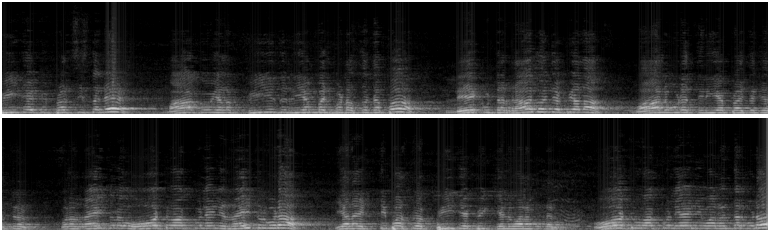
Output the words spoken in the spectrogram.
బీజేపీ ప్రశ్నిస్తేనే మాకు ఇలా ఫీజు రియంబర్స్మెంట్ వస్తుంది తప్ప లేకుంటే రాదు అని చెప్పి అలా వాళ్ళు కూడా తిరిగే ప్రయత్నం చేస్తున్నారు. మన రైతులు ఓటు హక్కు లేని రైతులు కూడా ఇలా ఎట్టి బస్సులో బీజేపీ గెలవాలనుకుంటారు ఓటు హక్కు లేని వాళ్ళందరూ కూడా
